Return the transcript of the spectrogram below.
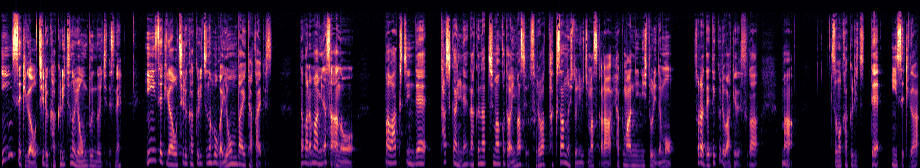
隕石が落ちる確率の4分の1ですね。隕石が落ちる確率の方が4倍高いです。だからまあ皆さんあの、まあ、ワクチンで確かにね亡くなってしまう方はいますよ。それはたくさんの人に打ちますから100万人に1人でもそれは出てくるわけですがまあその確率って隕石が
